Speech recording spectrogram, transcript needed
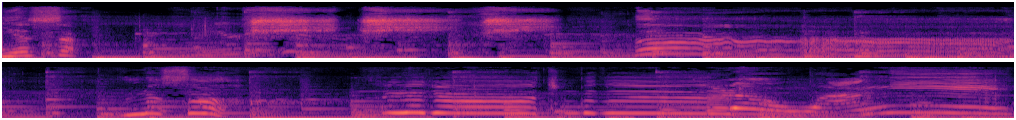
이 녀석. 아! 물렸어. 살려줘, 친구들. 그럼 왕이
